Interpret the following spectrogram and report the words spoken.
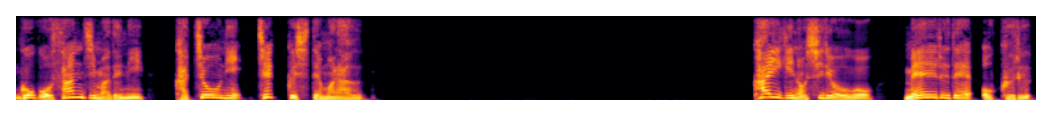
午後3時までに課長にチェックしてもらう。会議の資料をメールで送る。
